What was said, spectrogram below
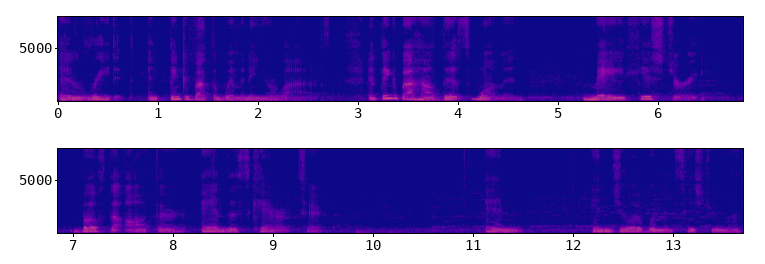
and read it and think about the women in your lives and think about how this woman made history, both the author and this character. And enjoy Women's History Month.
